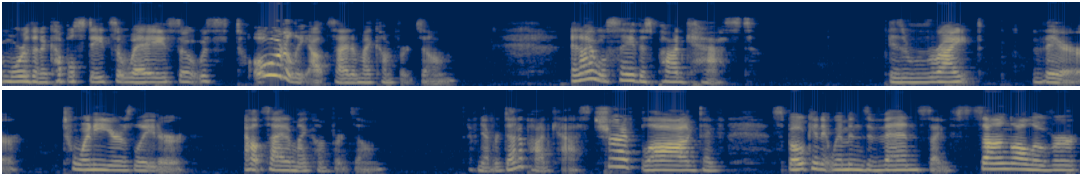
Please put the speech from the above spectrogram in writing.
more than a couple states away. So it was totally outside of my comfort zone. And i will say this podcast is right there 20 years later outside of my comfort zone. I've never done a podcast. Sure i've blogged. I've spoken at women's events. I've sung all over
